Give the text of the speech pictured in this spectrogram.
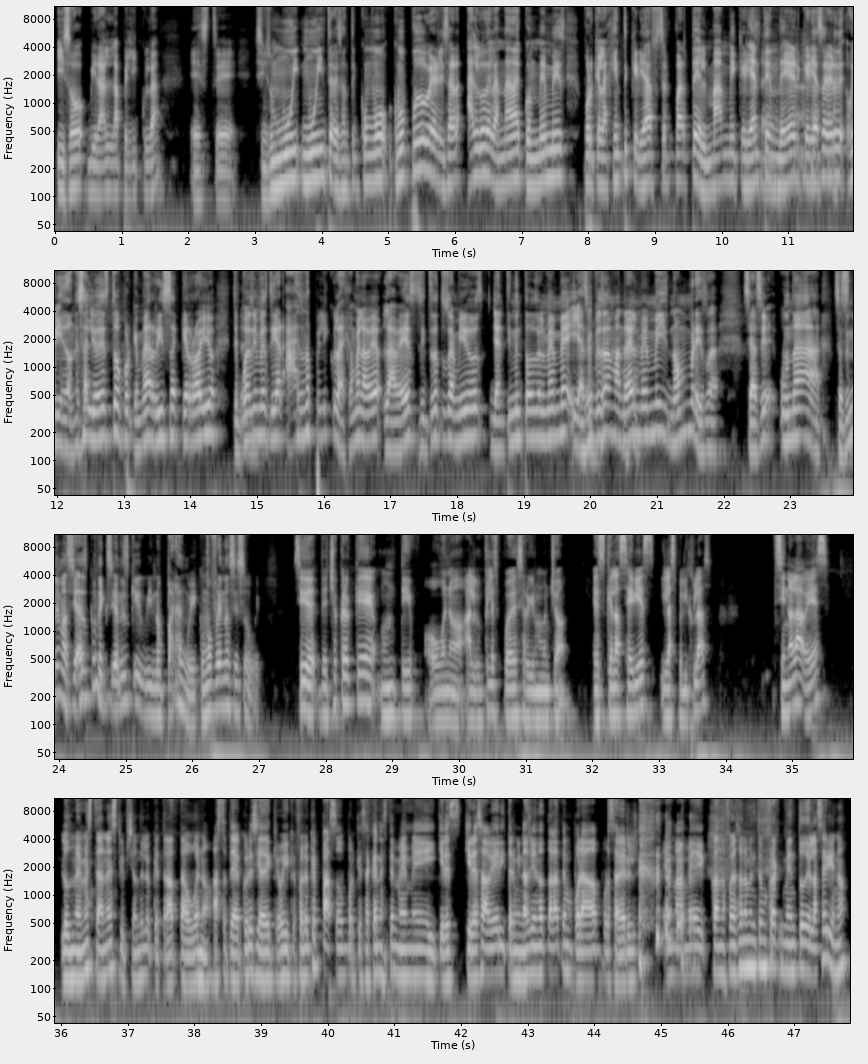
hizo viral la película. Este, se me hizo muy, muy interesante cómo, cómo pudo viralizar algo de la nada con memes, porque la gente quería ser parte del mame, quería entender, quería saber, de, oye, ¿de dónde salió esto? porque me da risa? ¿Qué rollo? Te puedes investigar, ah, es una película, déjame la ver, la ves, citas a tus amigos, ya entienden todos el meme y ya se empiezan a mandar el meme y nombres, o sea, se hace una, se hacen demasiadas conexiones que, güey, no paran, güey. ¿Cómo frenas eso, güey? Sí, de hecho creo que un tip o bueno, algo que les puede servir mucho es que las series y las películas, si no la ves, los memes te dan una descripción de lo que trata, o bueno, hasta te da curiosidad de que, oye, ¿qué fue lo que pasó? Porque sacan este meme y quieres, quieres saber y terminas viendo toda la temporada por saber el, el meme cuando fue solamente un fragmento de la serie, ¿no?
